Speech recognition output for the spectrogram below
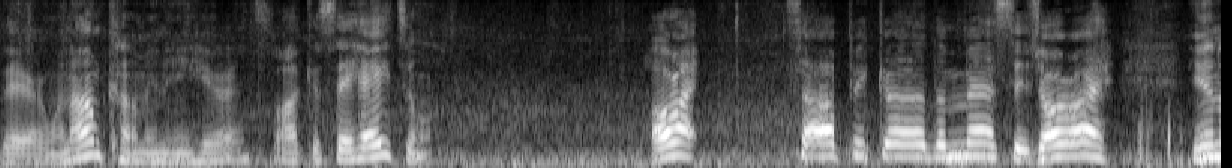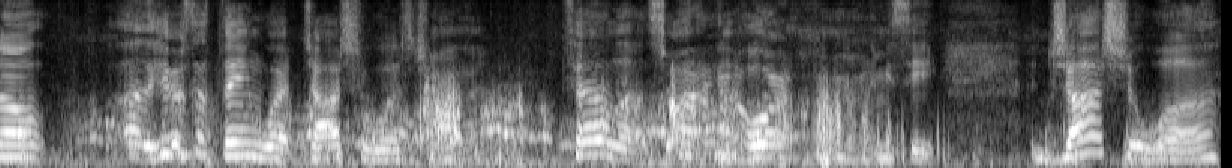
there when I'm coming in here so I can say hey to them. All right, topic of the message. All right, you know, uh, here's the thing what Joshua is trying to tell us, right? Or let me see. Joshua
